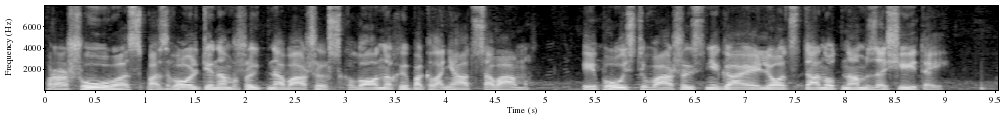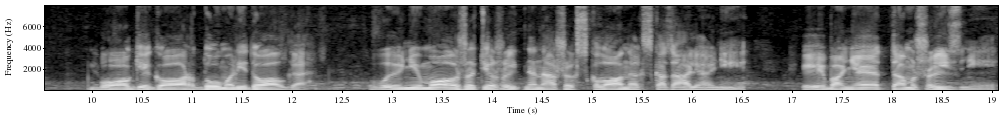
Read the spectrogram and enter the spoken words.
«Прошу вас, позвольте нам жить на ваших склонах и поклоняться вам. И пусть ваши снега и лед станут нам защитой». Боги гор думали долго. «Вы не можете жить на наших склонах», — сказали они ибо нет там жизни.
